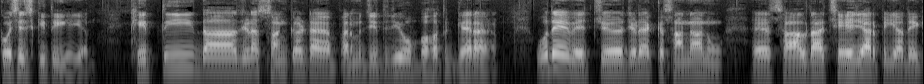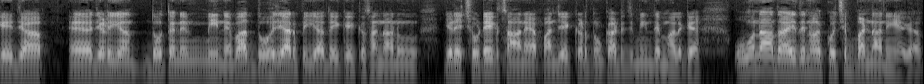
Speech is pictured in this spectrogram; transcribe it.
ਕੋਸ਼ਿਸ਼ ਕੀਤੀ ਗਈ ਹੈ। ਖੇਤੀ ਦਾ ਜਿਹੜਾ ਸੰਕਟ ਹੈ, ਪਰਮਜੀਤ ਜੀ, ਉਹ ਬਹੁਤ ਗਹਿਰਾ ਹੈ। ਉਹਦੇ ਵਿੱਚ ਜਿਹੜਾ ਕਿਸਾਨਾਂ ਨੂੰ ਸਾਲ ਦਾ 6000 ਰੁਪਇਆ ਦੇ ਕੇ ਜਾਂ ਜਿਹੜੀਆਂ ਦੋ ਤਿੰਨ ਮਹੀਨੇ ਬਾਅਦ 2000 ਰੁਪਇਆ ਦੇ ਕੇ ਕਿਸਾਨਾਂ ਨੂੰ, ਜਿਹੜੇ ਛੋਟੇ ਕਿਸਾਨ ਆ 5 ਏਕੜ ਤੋਂ ਘੱਟ ਜ਼ਮੀਨ ਦੇ ਮਾਲਕ ਹੈ ਉਹਨਾਂ ਦਾ ਇਹਦੇ ਨਾਲ ਕੁਝ ਬਣਨਾ ਨਹੀਂ ਹੈਗਾ।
